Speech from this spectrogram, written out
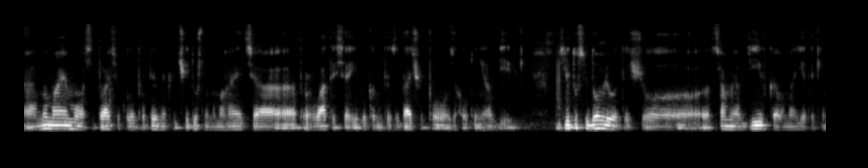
Е, Ми маємо ситуацію, коли противник відчайдушно намагається е, прорватися і виконати задачу по захопленню Авдіївки. Слід усвідомлювати, що саме Авдіївка вона є таким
